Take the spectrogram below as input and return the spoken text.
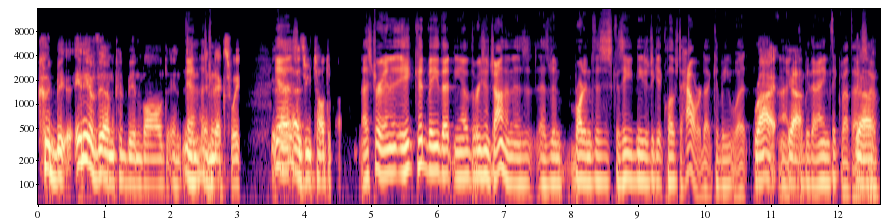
could be any of them could be involved in, Yeah, in, in next week. Yeah, as you talked about. That's true, and it could be that you know the reason Jonathan is, has been brought into this is because he needed to get close to Howard. That could be what, Right, That yeah. could be that. I didn't even think about that. Yeah. So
